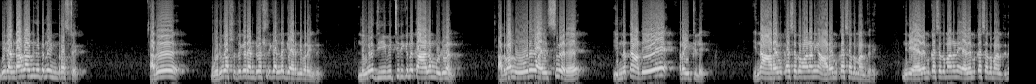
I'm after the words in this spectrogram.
ഇനി രണ്ടാമതാണ് കിട്ടുന്ന ഇൻട്രസ്റ്റ് അത് ഒരു വർഷത്തേക്ക് രണ്ട് വർഷത്തേക്ക് അല്ല ഗ്യാരണ്ടി പറയുന്നത്. നിങ്ങൾ ജീവിച്ചിരിക്കുന്ന കാലം മുഴുവൻ അഥവാ നൂറ് വയസ്സ് വരെ ഇന്നത്തെ അതേ റേറ്റിൽ ഇന്ന് ആറേ മുക്കാൽ ശതമാനമാണെങ്കിൽ ആറേ മുക്കാൽ ശതമാനത്തിൽ. ഇനി ഏഴേ മുക്കാൽ ശതമാനമാണ് ഏഴേ മുക്കാൽ ശതമാനത്തിൽ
